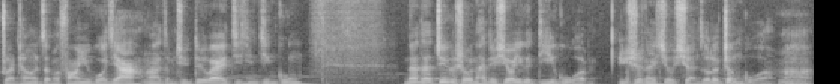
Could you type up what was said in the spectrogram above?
转成怎么防御国家啊，怎么去对外进行进攻。那他这个时候呢，他就需要一个敌国，于是呢就选择了郑国啊。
